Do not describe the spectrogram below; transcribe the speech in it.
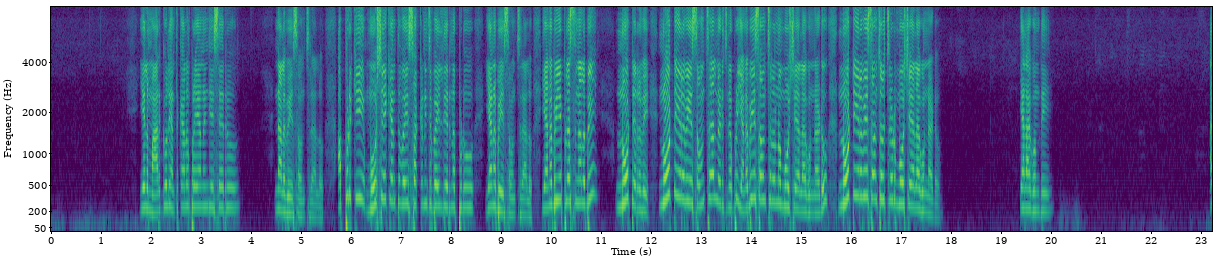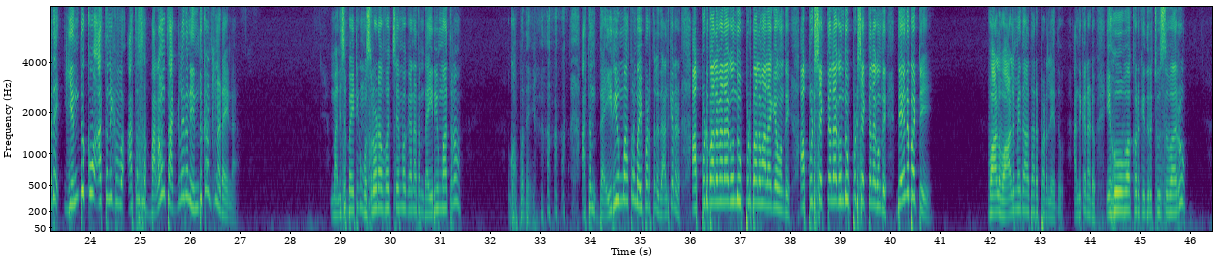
వీళ్ళ మార్గంలో ఎంతకాలం ప్రయాణం చేశారు? నలభై సంవత్సరాలు. అప్పటికి మోషేకి ఎంత వయసు అక్కడి నుంచి బయలుదేరినప్పుడు? ఎనభై సంవత్సరాలు. ఎనభై ప్లస్ నలభై నూట ఇరవై. నూట ఇరవై సంవత్సరాలు నడిచినప్పుడు ఎనభై సంవత్సరాలు ఉన్న మోసే ఎలాగున్నాడు? నూట ఇరవై సంవత్సరాలు వచ్చినప్పుడు మోసే ఎలాగున్నాడు? ఎలాగుంది? అదే ఎందుకు అతనికి అతను బలం తగ్గలేదని ఎందుకు అంటున్నాడు ఆయన? మనిషి బయటికి ముసలోడు అవ్వచ్చేమో కానీ అతని ధైర్యం మాత్రం గొప్పదే. అతని ధైర్యం మాత్రం భయపడతలేదు. అందుకన్నాడు అప్పుడు బలం ఎలాగుంది? ఇప్పుడు బలం అలాగే ఉంది. అప్పుడు శక్తి ఎలాగుంది? ఇప్పుడు శక్తి ఎలాగుంది? దేన్ని బట్టి? వాళ్ళు వాళ్ళ మీద ఆధారపడలేదు. అందుకన్నాడు ఎహోవా కొరకు ఎదురు చూసేవారు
